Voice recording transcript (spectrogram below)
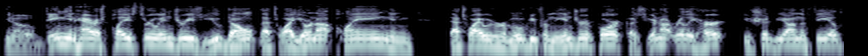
you know, Damien Harris plays through injuries. You don't. That's why you're not playing. And that's why we removed you from the injury report because you're not really hurt. You should be on the field.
